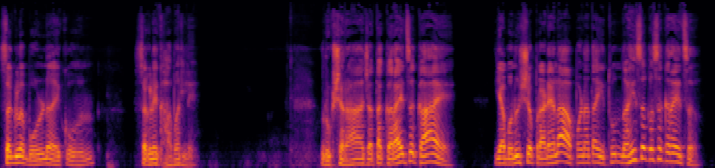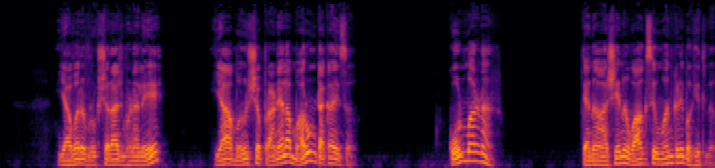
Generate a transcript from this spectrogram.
सगळं बोलणं ऐकून सगळे घाबरले. वृक्षराज आता करायचं काय? या मनुष्य प्राण्याला आपण आता इथून नाहीसं कसं करायचं? यावर वृक्षराज म्हणाले या मनुष्य प्राण्याला मारून टाकायचं. कोण मारणार? त्यानं आशेनं वाघ सिंहांकडे बघितलं.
